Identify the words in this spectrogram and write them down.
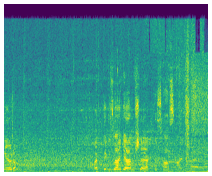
Düşünüyorum. Bak ne güzel gelmiş ayakta sağ salim.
